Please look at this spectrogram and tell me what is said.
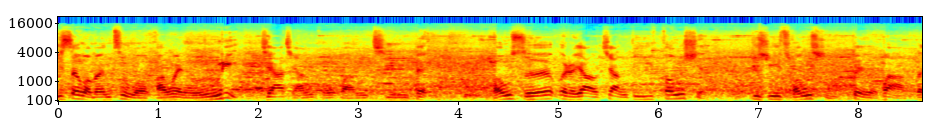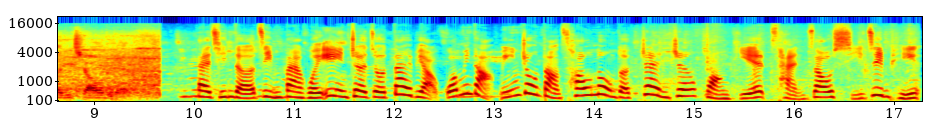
提升我们自我防卫能力，加强国防经费。同时，为了要降低风险，必须重启对话跟交流。戴清德近半回应，这就代表国民党、民众党操弄的战争谎言，惨遭习近平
